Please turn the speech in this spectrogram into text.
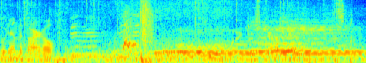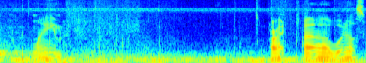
Go down the fire hole. Or just drop. Lame. Alright, uh, what else?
